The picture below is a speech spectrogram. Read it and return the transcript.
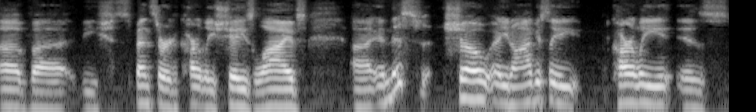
of uh, the Spencer and Carly Shay's lives. Uh, in this show, you know, obviously Carly is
